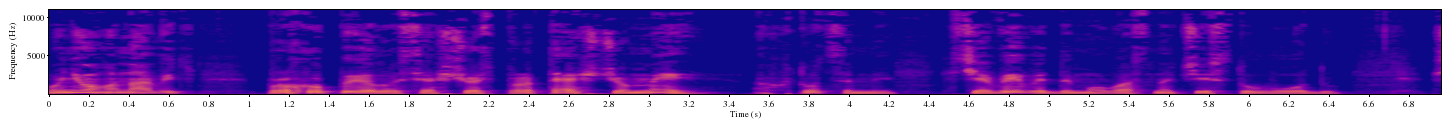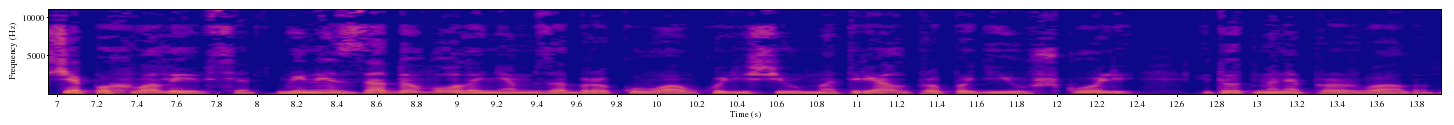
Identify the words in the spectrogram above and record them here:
У нього навіть прохопилося щось про те, що ми, а хто це ми, ще виведемо вас на чисту воду. Ще похвалився. Він із задоволенням забракував кулішів матеріал про подію в школі, і тут мене прорвало.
